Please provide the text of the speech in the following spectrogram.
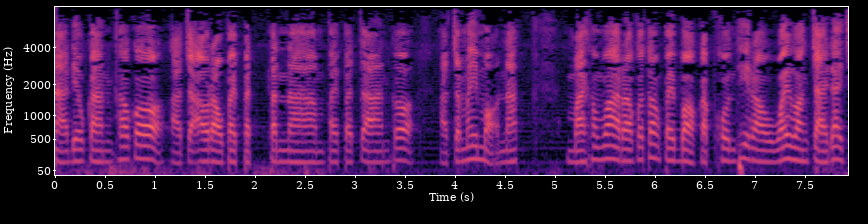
ณะเดียวกันเขาก็อาจจะเอาเราไปปันามไปประจานก็อาจจะไม่เหมาะนัก หมายคำว่าเราก็ต้องไปบอกกับคนที่เราไว้วางใจได้จ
